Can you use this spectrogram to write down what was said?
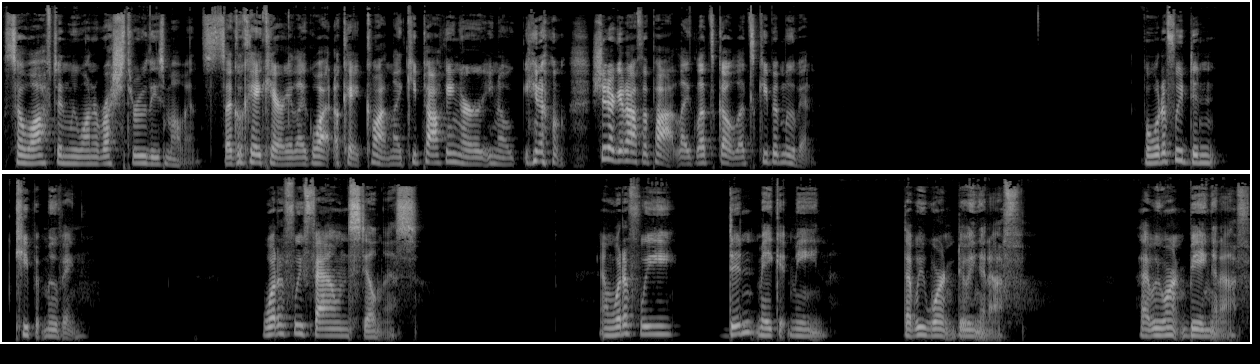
So often we want to rush through these moments. It's like, okay, Kari, like what? Okay, come on, like keep talking or, you know, you know, should I get off the pot? Like, let's go. Let's keep it moving. But what if we didn't keep it moving? What if we found stillness? And what if we didn't make it mean that we weren't doing enough? That we weren't being enough?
